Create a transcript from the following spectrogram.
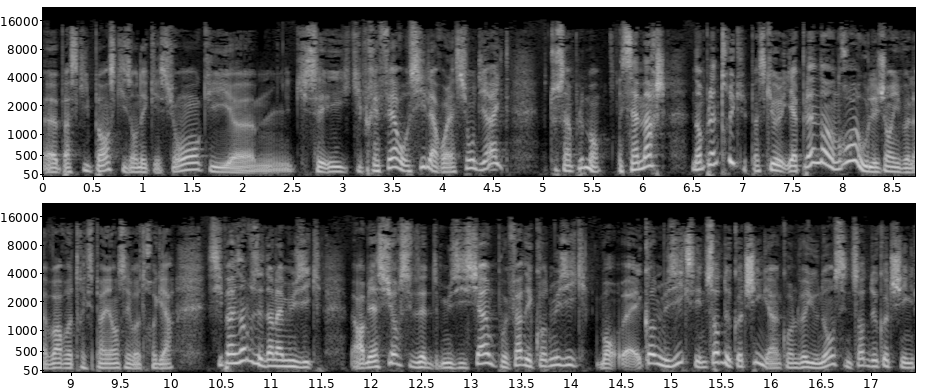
euh, parce qu'ils pensent qu'ils ont des questions, qui, qui, qui préfèrent aussi la relation directe tout simplement. Et ça marche dans plein de trucs, parce qu'il y a plein d'endroits où les gens ils veulent avoir votre expérience et votre regard. Si par exemple vous êtes dans la musique, alors bien sûr si vous êtes musicien, vous pouvez faire des cours de musique. Bon, bah, les cours de musique c'est une sorte de coaching, hein, qu'on le veuille ou non, c'est une sorte de coaching.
